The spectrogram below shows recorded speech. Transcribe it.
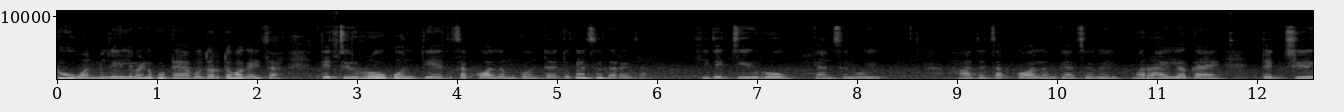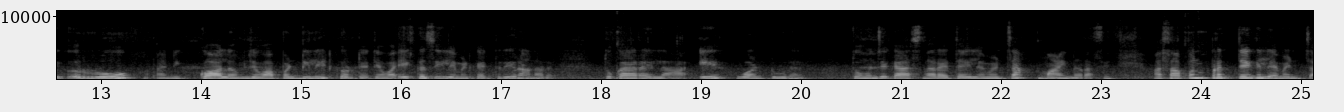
टू वन म्हणजे एलिमेंट कुठे आहे अगोदर तो बघायचा. त्याची रो कोणती आहे? त्याचा कॉलम कोणता आहे? तो कॅन्सल करायचा. ही त्याची रो कॅन्सल होईल. हा त्याचा कॉलम कॅन्सल होईल. मग राहिलं काय? त्याची रो आणि कॉलम जेव्हा आपण डिलीट करतोय तेव्हा एकच एलिमेंट काहीतरी राहणार आहे. तो काय राहिला? ए वन टू राहील. तो म्हणजे काय असणार आहे? त्या इलेमेंटचा मायनर असेल. असं आपण प्रत्येक इलेमेंटचा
